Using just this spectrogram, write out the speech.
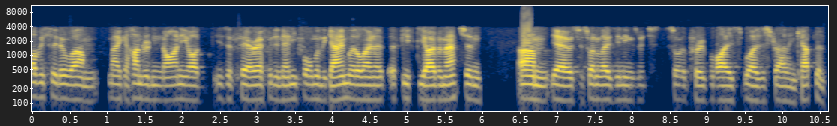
obviously to um, make 190 odd is a fair effort in any form of the game, let alone a, a 50 over match. And um, yeah, it was just one of those innings which sort of proved why he's, why he's Australian captain.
